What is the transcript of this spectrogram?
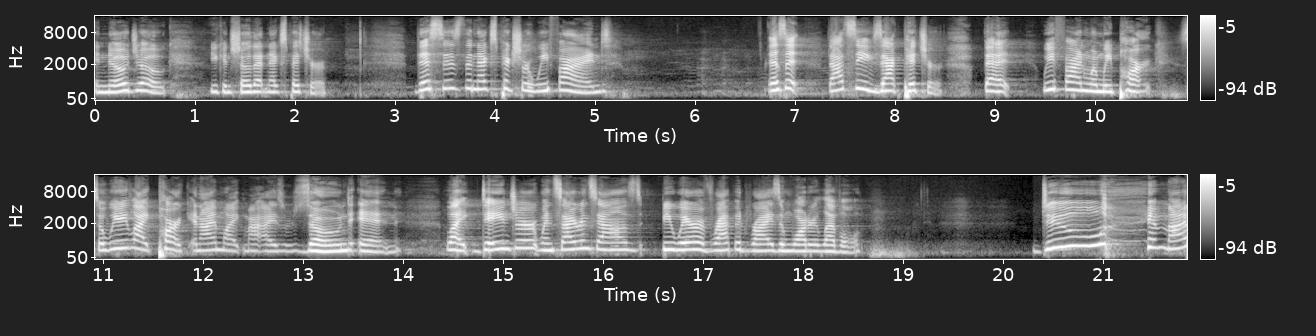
and no joke, you can show that next picture. This is the next picture we find. Is it? That's the exact picture that we find when we park. So we like park, and I'm like, my eyes are zoned in. Like, danger, when siren sounds, beware of rapid rise in water level. Do, in my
